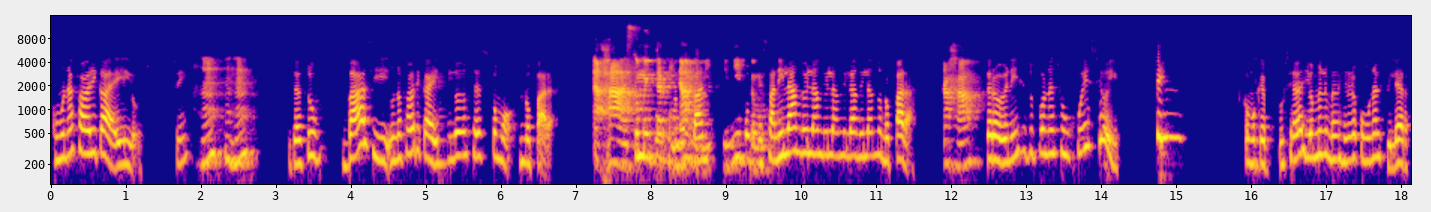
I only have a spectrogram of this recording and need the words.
como una fábrica de hilos, ¿sí? Entonces tú vas y una fábrica de hilos es como no para. Ajá, es como interminable. Como que están hilando, hilando, hilando, hilando, hilando, no para. Ajá. Pero venís y tú pones un juicio y ¡ping! como que pusiera, yo me lo imagino como un alfiler,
